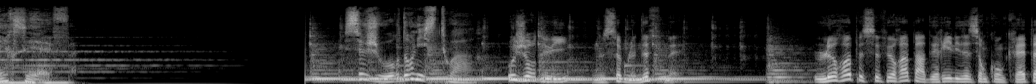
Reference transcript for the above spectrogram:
RCF. Ce jour dans l'histoire. Aujourd'hui, nous sommes le 9 mai. L'Europe se fera par des réalisations concrètes,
